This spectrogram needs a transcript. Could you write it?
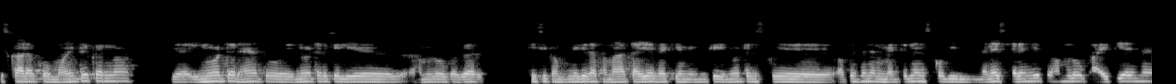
स्काडा को मॉनिटर करना। या इन्वर्टर है तो इन्वर्टर के लिए हम लोग अगर किसी कंपनी के साथ हमारा टाइप है कि हम इनके इन्वर्टर्स के ऑपरेशन एंड मेंटेनेंस को भी मैनेज करेंगे तो हम लोग आईटीआई में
